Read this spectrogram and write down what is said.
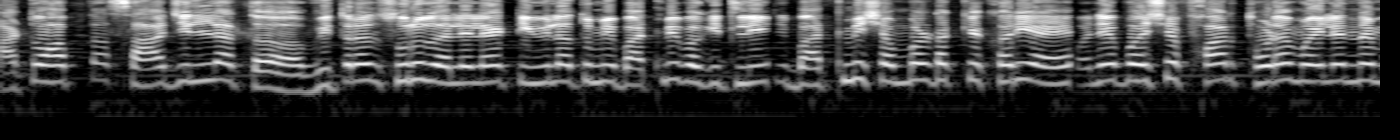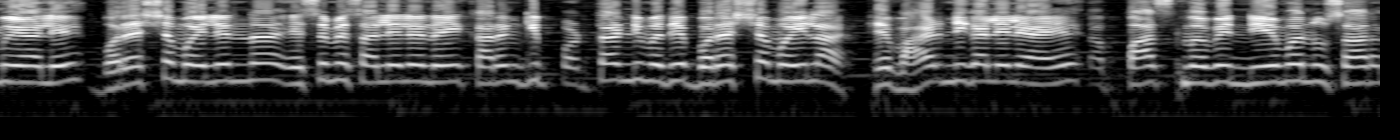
आठवा हप्ता सहा जिल्ह्यात वितरण सुरू झालेलं आहे. टीव्हीला तुम्ही बातमी बघितली. ती बातमी शंभर टक्के खरी आहे. पण हे पैसे फार थोड्या महिलांना मिळाले. बऱ्याचशा महिलांना एस एम एस आलेले नाही. कारण की पडताळणीमध्ये बऱ्याचशा महिला हे बाहेर निघालेले आहे पाच नवीन नियमानुसार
